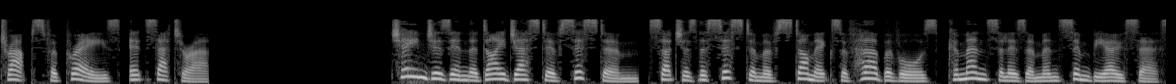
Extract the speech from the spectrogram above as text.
traps for prey, etc. Changes in the digestive system, such as the system of stomachs of herbivores, commensalism and symbiosis.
